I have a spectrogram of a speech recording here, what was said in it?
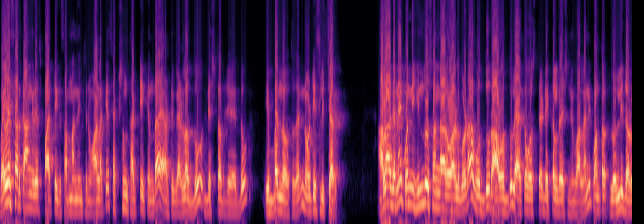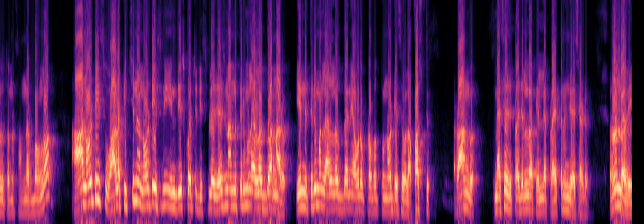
వైఎస్ఆర్ కాంగ్రెస్ పార్టీకి సంబంధించిన వాళ్ళకి సెక్షన్ థర్టీ కింద అటు వెళ్ళొద్దు డిస్టర్బ్ చేయొద్దు ఇబ్బంది అవుతుందని నోటీసులు ఇచ్చారు. అలాగనే కొన్ని హిందూ సంఘాల వాళ్ళు కూడా వద్దు రావద్దు లేకపోతే వస్తే డిక్లరేషన్ ఇవ్వాలని కొంత లొల్లి జరుగుతున్న సందర్భంలో ఆ నోటీస్ వాళ్ళకి ఇచ్చిన నోటీస్ని ఈయన తీసుకొచ్చి డిస్ప్లే చేసి నన్ను తిరుమల వెళ్ళొద్దు అన్నారు. ఈయన తిరుమల వెళ్ళొద్దు అని ఎవరు ప్రభుత్వం నోటీస్ ఇవ్వాల. ఫస్ట్ రాంగ్ మెసేజ్ ప్రజల్లోకి వెళ్ళే ప్రయత్నం చేశాడు. రెండోది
